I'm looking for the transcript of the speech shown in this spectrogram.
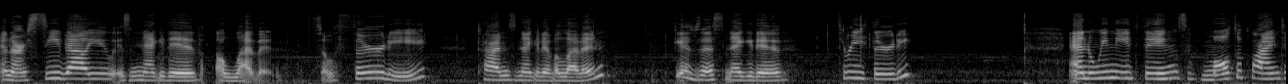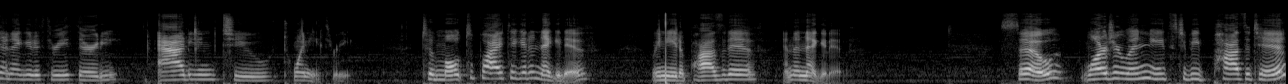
and our C value is negative 11. So 30 times negative 11 gives us negative 330. And we need things multiplying to negative 330, adding to 23. To multiply to get a negative, we need a positive and a negative. So, larger one needs to be positive.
